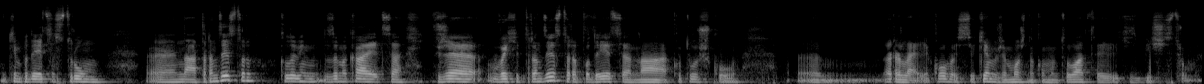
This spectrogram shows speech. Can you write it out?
яким подається струм е, на транзистор, коли він замикається, вже вихід транзистора подається на котушку е, реле якогось, яким вже можна коментувати якісь більші струми.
